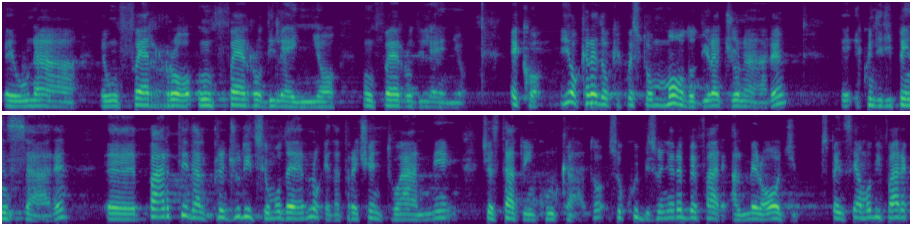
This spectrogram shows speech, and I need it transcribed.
e, una, e un, ferro, un ferro legno. Un ferro di legno. Ecco, io credo che questo modo di ragionare e quindi di pensare eh, parti dal pregiudizio moderno che da 300 anni ci è stato inculcato, su cui bisognerebbe fare, almeno oggi pensiamo di fare,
